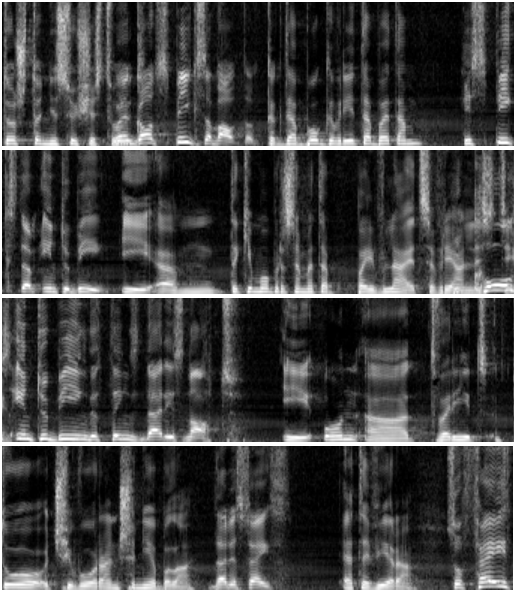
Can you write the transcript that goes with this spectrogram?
То, что не существует, them, когда Бог говорит об этом, He speaks them into being. и эм, таким образом это появляется в He calls реальности. into being the things that is not. И Он э, творит то, чего раньше не было. That is faith. Это вера. So faith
